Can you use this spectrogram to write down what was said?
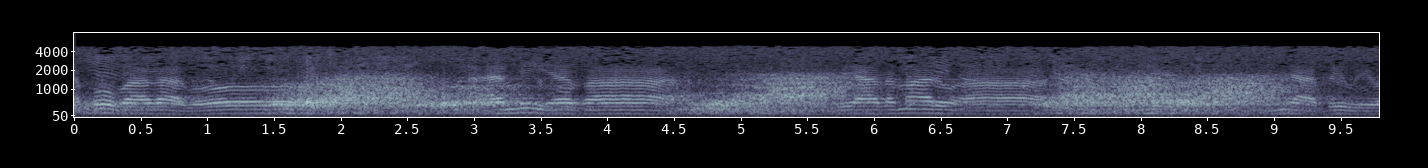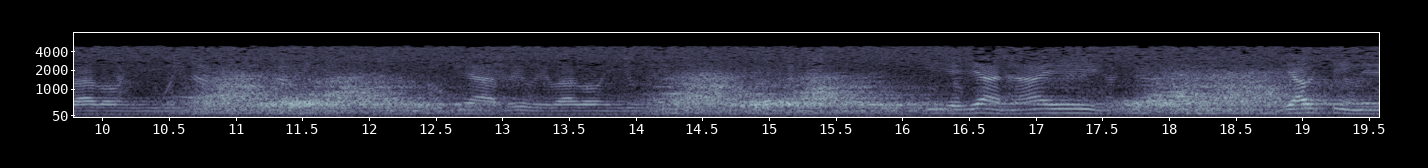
အဖို့ဘာကကိုအမိယပါဆရာသမားတို့အားညပေးဝေပါကုန်၏ညပေးဝေပါကုန်၏ဒီအရ၌ရောက်ရှိနေ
